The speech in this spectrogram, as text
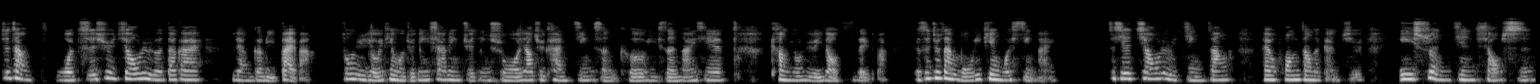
就这样，我持续焦虑了大概两个礼拜吧。终于有一天，我决定下定决心说要去看精神科医生，拿一些 抗忧郁的药之类的吧。可是就在某一天，我醒来，这些焦虑、紧张还有慌张的感觉一瞬间消失。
